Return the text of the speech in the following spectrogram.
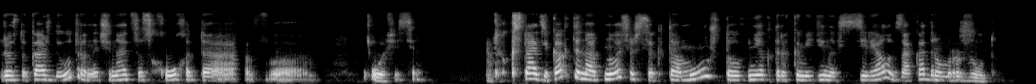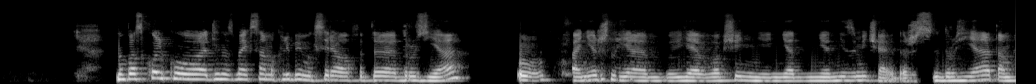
Просто каждое утро начинается с хохота в офисе. Кстати, как ты относишься к тому, что в некоторых комедийных сериалах за кадром ржут? Ну, поскольку один из моих самых любимых сериалов это «Друзья», Mm. Конечно, я, я вообще не, не, не, не замечаю даже друзья, там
